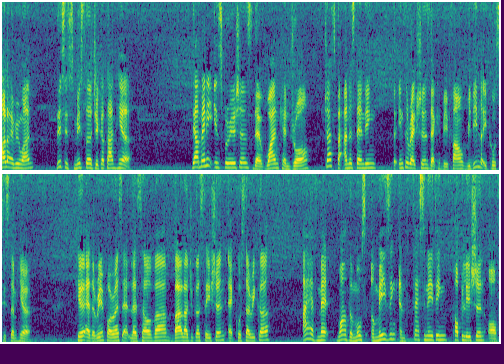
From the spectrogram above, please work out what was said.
Hello everyone, this is Mr. Jacob Tan here. There are many inspirations that one can draw just by understanding the interactions that can be found within the ecosystem here. Here at the rainforest at La Selva Biological Station at Costa Rica, I have met one of the most amazing and fascinating population of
